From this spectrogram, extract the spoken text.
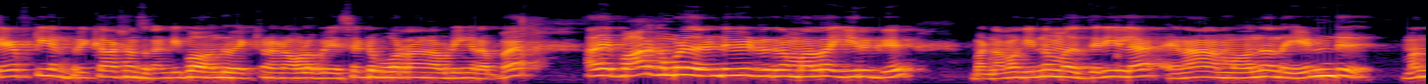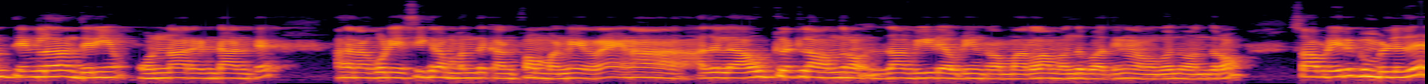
சேஃப்டி அண்ட் ப்ரிகாஷன்ஸ் கண்டிப்பாக வந்து வைக்கணும். அவ்வளோ பெரிய செட்டு போடுறாங்க அப்படிங்கிறப்ப அதை பார்க்கும்பொழுது ரெண்டு வீடு இருக்கிற மாதிரி தான் இருக்குது பட் நமக்கு இன்னும் அது தெரியல. ஏன்னா நம்ம வந்து அந்த எண்டு மந்த் எண்டில் தான் தெரியும். ஒன்றா ரெண்டான்ட்டு. அதை நான் கூடிய சீக்கிரம் வந்து கன்ஃபார்ம் பண்ணிடுறேன். ஏன்னா அதில் அவுட்லெட்லாம் வந்துடும் இதுதான் வீடு அப்படின்ற மாதிரிலாம் வந்து பார்த்திங்கன்னா நமக்கு வந்து வந்துடும் ஸோ அப்படி இருக்கும் பொழுது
